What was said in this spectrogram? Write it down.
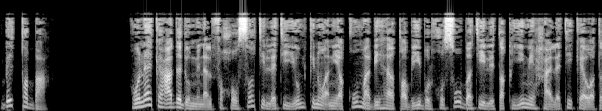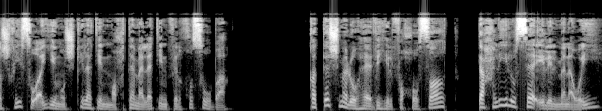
بالطبع، هناك عدد من الفحوصات التي يمكن أن يقوم بها طبيب الخصوبة لتقييم حالتك وتشخيص أي مشكلة محتملة في الخصوبة. قد تشمل هذه الفحوصات تحليل السائل المنوي،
